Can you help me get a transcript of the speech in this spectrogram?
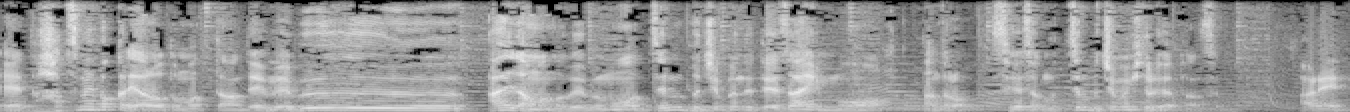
えっ、ー、と、発明ばっかりやろうと思ってたので、ウェブ、アイダモンのウェブも全部自分でデザインも、なんだろう、制作も全部自分一人だったんですよ。あれ？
